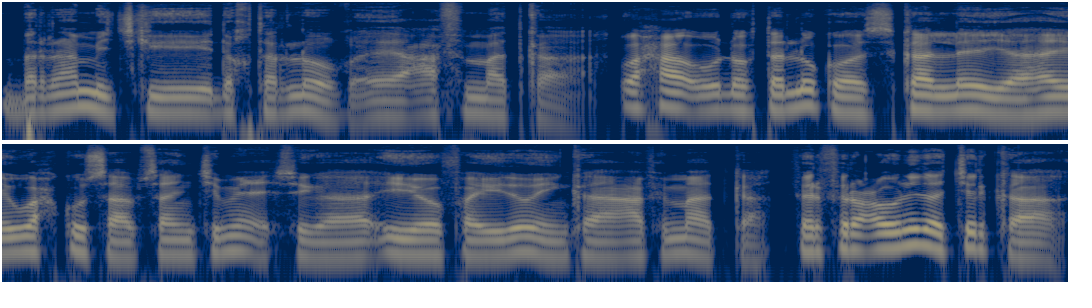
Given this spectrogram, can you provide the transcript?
barnaamijkii doktor luuq ee caafimaadka. Waxa uu doktor lucos ka leeyahay wax ku saabsan jimicsiga iyo faa'iidooyinka caafimaadka. Firfircoonida jirka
